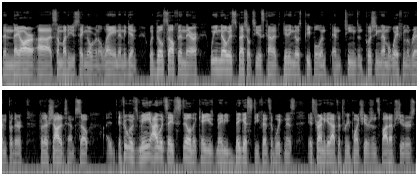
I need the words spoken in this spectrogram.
than they are uh, somebody who's taking over in the lane. And again, with Bill Self in there, we know his specialty is kind of getting those people and, and teams and pushing them away from the rim for their for their shot attempts. So uh, if it was me, I would say still that KU's maybe biggest defensive weakness is trying to get out to three point shooters and spot up shooters.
